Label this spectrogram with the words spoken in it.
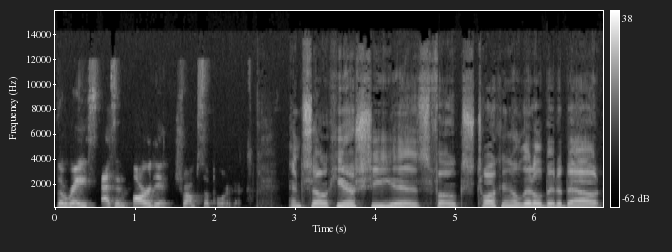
the race as an ardent Trump supporter. And so here she is, folks, talking a little bit about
